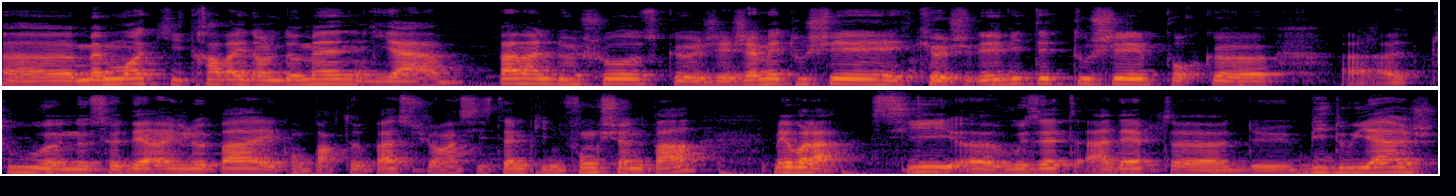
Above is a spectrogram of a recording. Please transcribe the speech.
Euh, même moi qui travaille dans le domaine, il y a pas mal de choses que j'ai jamais touchées et que je vais éviter de toucher pour que euh, tout ne se dérègle pas et qu'on parte pas sur un système qui ne fonctionne pas. Mais voilà, si euh, vous êtes adepte du bidouillage,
